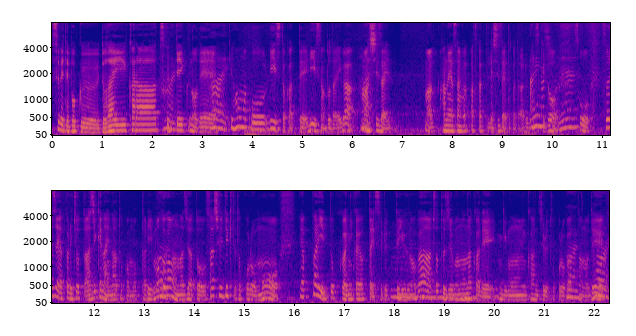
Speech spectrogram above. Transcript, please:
全て僕土台から作っていくので、はい。はい。基本はこうリースとかってリースの土台が、まあ、はい。資材、まあ、花屋さんが扱ってる資材とかであるんですけどよね。そうそれじゃやっぱりちょっと味気ないなとか思ったり元が同じだと最初にできたところもやっぱりどこか似通ったりするっていうのうん。がちょっと自分の中で疑問に感じるところがあったので、はい。はい。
